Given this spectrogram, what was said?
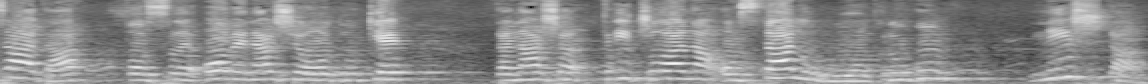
sada, posle ove naše odluke, da naša tri člana ostanu u okrugu, ništa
